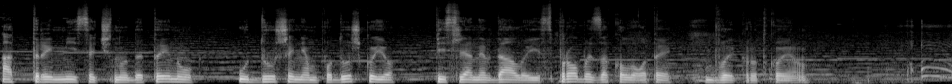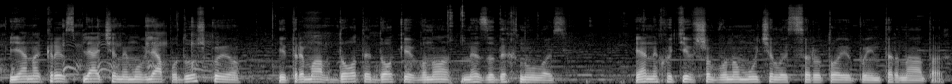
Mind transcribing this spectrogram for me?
а тримісячну дитину удушенням подушкою після невдалої спроби заколоти викруткою. Я накрив спляче немовля подушкою і тримав доти, доки воно не задихнулось. Я не хотів, щоб воно мучилось сиротою по інтернатах,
